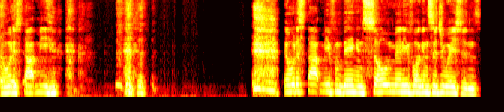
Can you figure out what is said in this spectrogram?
would have stopped me. it would have stopped me from being in so many fucking situations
